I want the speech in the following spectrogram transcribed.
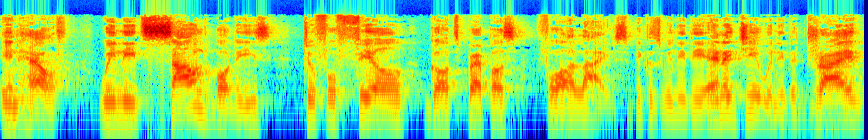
in health. We need sound bodies to fulfill God's purpose for our lives because we need the energy, we need the drive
